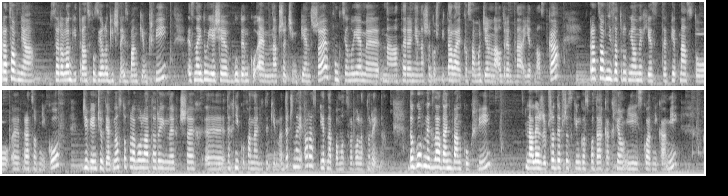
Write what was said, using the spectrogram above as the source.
Pracownia serologii transfuzjologicznej z bankiem krwi znajduje się w budynku M na trzecim piętrze. Funkcjonujemy na terenie naszego szpitala jako samodzielna, odrębna jednostka. W pracowni zatrudnionych jest 15 y, pracowników, 9 diagnostów laboratoryjnych, 3 techników analityki medycznej oraz jedna pomoc laboratoryjna. Do głównych zadań banku krwi należy przede wszystkim gospodarka krwią i jej składnikami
